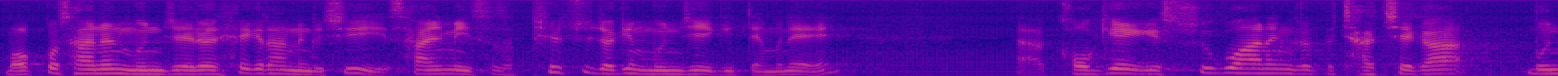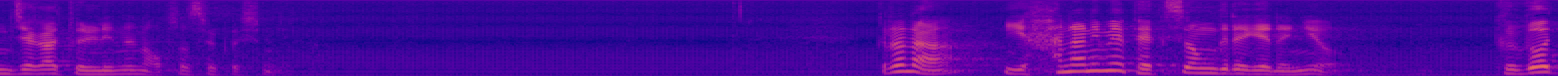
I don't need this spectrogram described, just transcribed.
먹고 사는 문제를 해결하는 것이 삶에 있어서 필수적인 문제이기 때문에 아, 거기에 수고하는 것 그 자체가 문제가 될 리는 없었을 것입니다. 그러나 이 하나님의 백성들에게는요 그것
